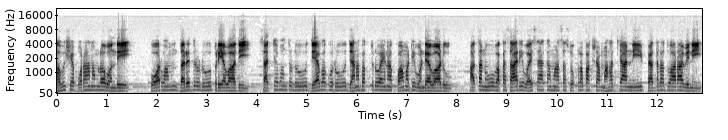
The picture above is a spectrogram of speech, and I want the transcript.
భవిష్య పురాణంలో ఉంది. పూర్వం దరిద్రుడు ప్రియవాది సత్యవంతుడు దేవగురు జనభక్తుడు అయిన కోమటి ఉండేవాడు. అతను ఒకసారి వైశాఖ మాస శుక్లపక్ష మహత్యాన్ని పెద్దల ద్వారా విని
